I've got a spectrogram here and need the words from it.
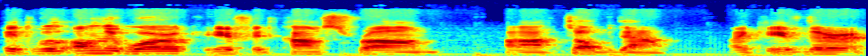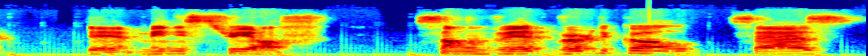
it will only work if it comes from uh, top down. Like if the the Ministry of some vertical says,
